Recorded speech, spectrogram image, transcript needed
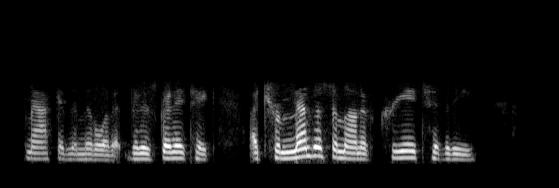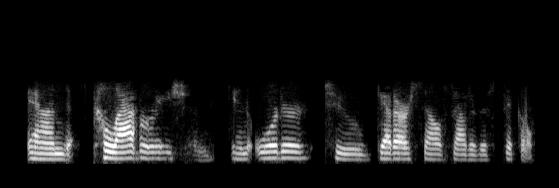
smack in the middle of it, that is going to take a tremendous amount of creativity and collaboration in order to get ourselves out of this pickle.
